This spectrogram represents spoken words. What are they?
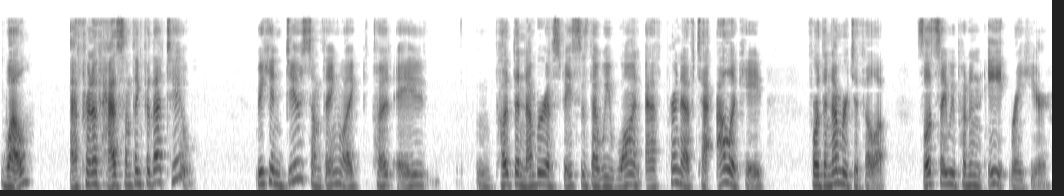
Well, fprintf has something for that too. We can do something like put a put the number of spaces that we want fprintf to allocate for the number to fill up. So let's say we put an 8 right here.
